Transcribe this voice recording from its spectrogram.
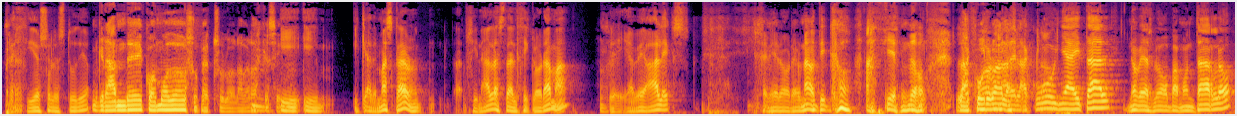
precioso el estudio. Grande, cómodo, súper chulo, la verdad es que sí. Y, y- y que además, claro, al final hasta el ciclorama, ya veo a Alex, ingeniero aeronáutico, haciendo la, La curva, la- de la cuña y tal. No veas luego para montarlo,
